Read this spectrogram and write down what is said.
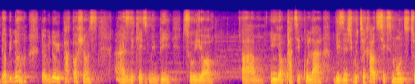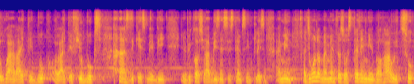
there'll be no there'll be no repercussions as the case may be to your um, in your particular business. You could take out six months to go and write a book or write a few books, as the case may be, you know, because you have business systems in place. I mean, as one of my mentors was telling me about how it took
